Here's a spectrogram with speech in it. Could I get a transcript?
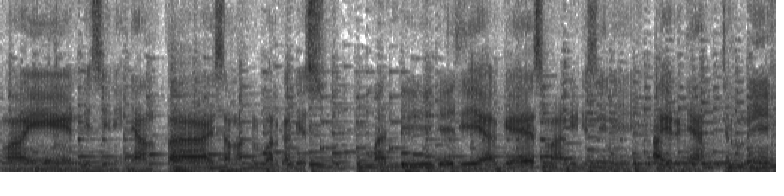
bermain di sini nyantai sama keluarga guys. Mandi guys. Iya guys, mandi di sini. Airnya jernih,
